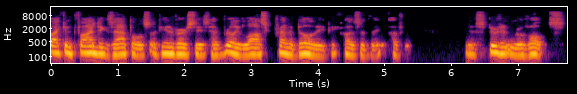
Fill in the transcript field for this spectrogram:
I can find examples of universities have really lost credibility because of the of the student revolts.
